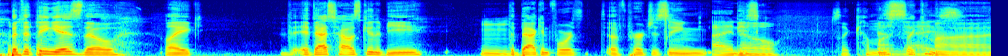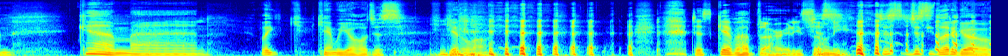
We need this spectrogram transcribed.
But the thing is, though, like, th- if that's how it's gonna be, Hmm. the back and forth of purchasing, I these- know. It's like come on, it's like, come on, come on. like, can't we all just get along? Just give up already, Just- Sony. just, just let it go.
